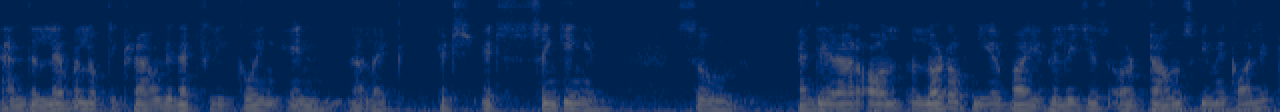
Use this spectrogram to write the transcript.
and the level of the ground is actually going in uh, like it's it's sinking in so and there are all a lot of nearby villages or towns we may call it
